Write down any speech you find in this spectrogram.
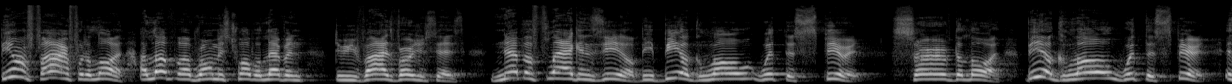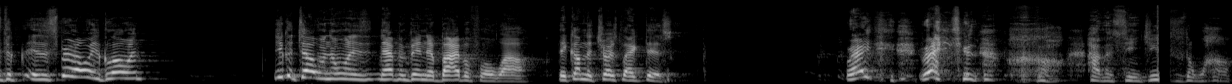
Be on fire for the Lord. I love uh, Romans 12 11. The Revised Version says, Never flag in zeal. Be, be aglow with the Spirit. Serve the Lord. Be aglow with the Spirit. Is the, is the Spirit always glowing? You can tell when no one has, haven't been in their Bible for a while. They come to church like this. Right? right? Oh, I haven't seen Jesus in a while.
